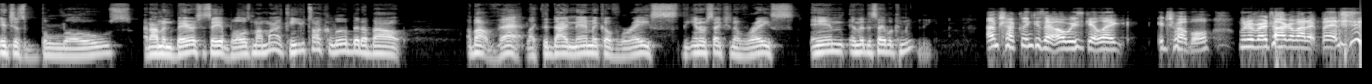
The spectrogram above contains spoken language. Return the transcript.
It just blows and I'm embarrassed to say it blows my mind. Can you talk a little bit about about that like the dynamic of race the intersection of race in in the disabled community I'm chuckling because I always get like in trouble whenever I talk about it, but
